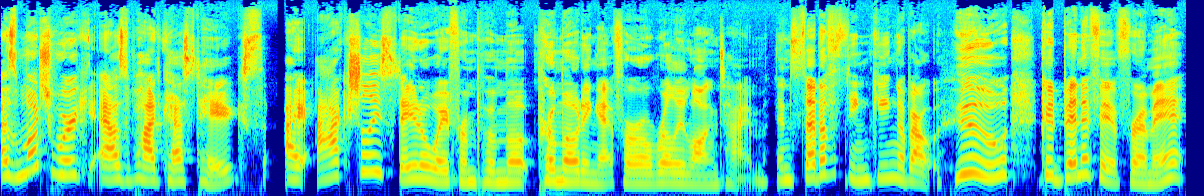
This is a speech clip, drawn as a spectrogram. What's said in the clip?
As much work as a podcast takes, I actually stayed away from promo- promoting it for a really long time. Instead of thinking about who could benefit from it,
